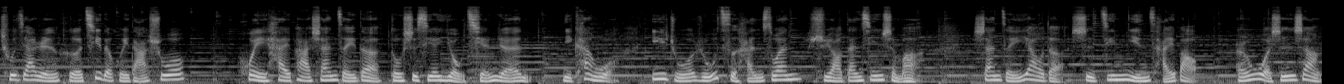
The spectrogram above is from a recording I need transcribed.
出家人和气的回答说。会害怕山贼的都是些有钱人。你看我衣着如此寒酸，需要担心什么？山贼要的是金银财宝，而我身上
